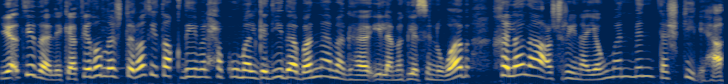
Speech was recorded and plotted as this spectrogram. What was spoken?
يأتي ذلك في ظل اشتراط تقديم الحكومة الجديدة برنامجها إلى مجلس النواب خلال عشرين يوما من تشكيلها.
